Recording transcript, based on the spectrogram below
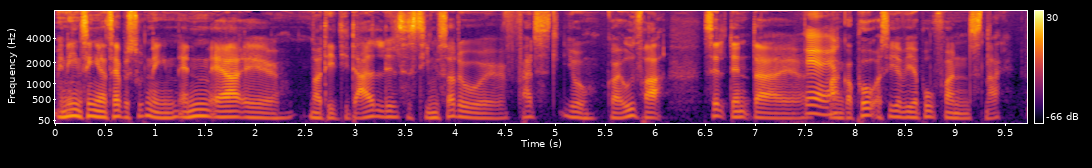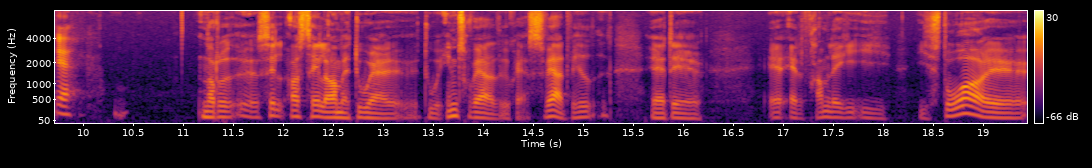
Men en ting er at tage beslutningen, en anden er, øh, når det er dit eget ledelsesteam, så er du øh, faktisk jo, går jeg ud fra, selv den, der øh, banker på og siger, at vi har brug for en snak. Ja. Når du øh, selv også taler om, at du er, du er introvert, du kan have svært ved at, øh, at fremlægge i, i store øh,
